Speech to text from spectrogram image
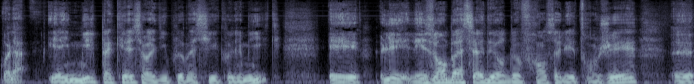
Voilà, il y a eu mille paquets sur la diplomatie économique et les, les ambassadeurs de France à l'étranger, euh,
